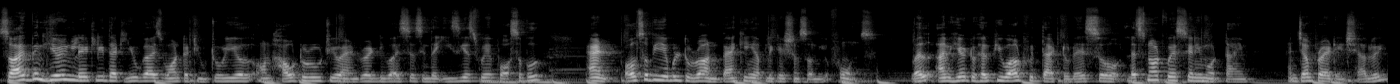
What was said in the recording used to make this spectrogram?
So I've been hearing lately that you guys want a tutorial on how to root your Android devices in the easiest way possible and also be able to run banking applications on your phones. Well, I'm here to help you out with that today, so let's not waste any more time and jump right in, shall we?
